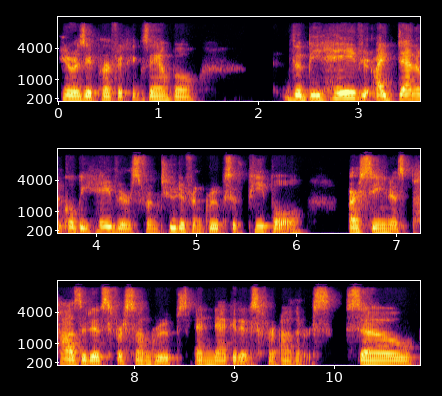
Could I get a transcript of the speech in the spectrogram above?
here is a perfect example the behavior, identical behaviors from two different groups of people are seen as positives for some groups and negatives for others. So,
